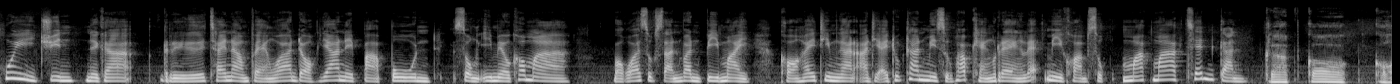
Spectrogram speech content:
หุยจินนะคะหรือใช้นามแฝงว่าดอกหญ้าในป่าปูน ส่งอีเมลเข้ามา บอกว่าสุขสันต์วันปีใหม่ ขอให้ทีมงาน RTI ทุกท่านมีสุขภาพแข็งแรงและมีความสุขมาก ๆ เช่นกัน ครับก็ขอ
